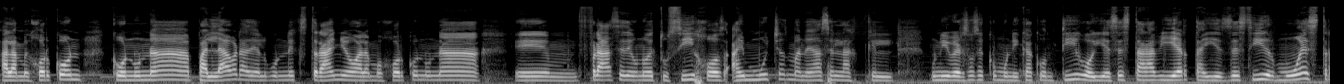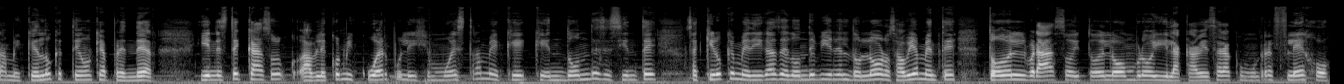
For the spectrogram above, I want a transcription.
A lo mejor con, con una palabra de algún extraño. A lo mejor con una em, frase de uno de tus hijos. Hay muchas maneras en las que el universo se comunica contigo y es estar abierta y es decir, muéstrame qué es lo que tengo que aprender. Y en este caso hablé con mi cuerpo y le dije, muéstrame que, que en dónde se siente, o sea, quiero que me digas de dónde viene el dolor. O sea, obviamente todo el brazo y todo el hombro y la cabeza era como un reflejo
